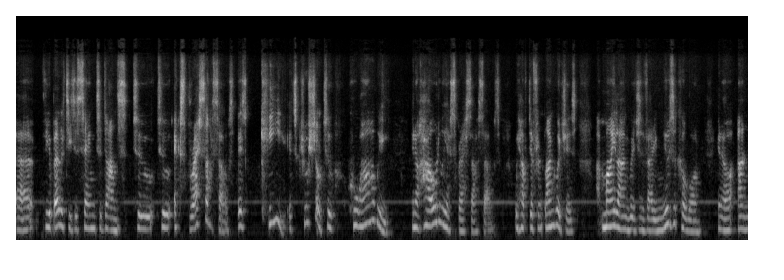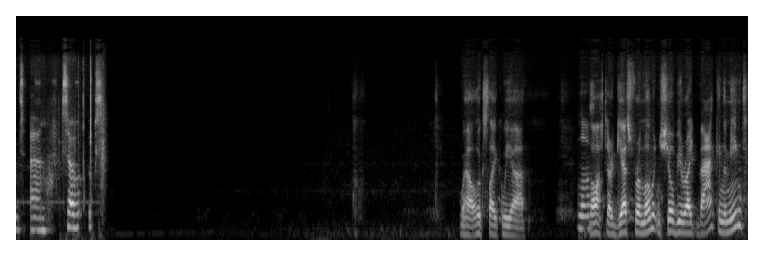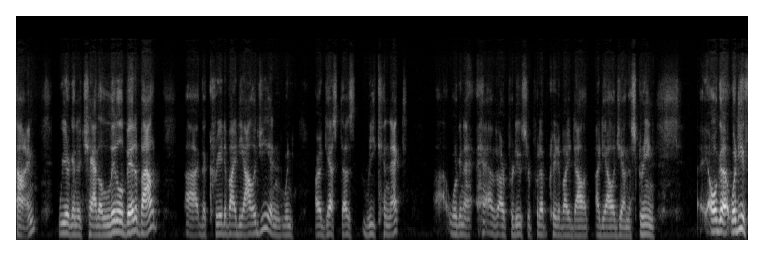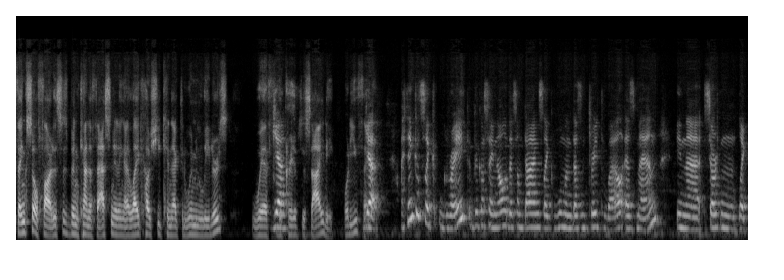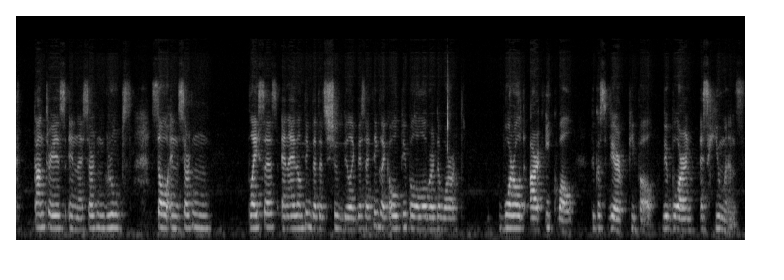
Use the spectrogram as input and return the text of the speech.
uh, the ability to sing, to dance, to, to express ourselves is key. It's crucial to who are we? You know, how do we express ourselves? We have different languages. My language is a very musical one, you know, and um, so, oops. Well, it looks like we uh, lost. lost our guest for a moment, and she'll be right back. In the meantime, we are going to chat a little bit about uh, the creative ideology. And when our guest does reconnect, uh, we're going to have our producer put up creative ideology on the screen. Olga, what do you think so far? This has been kind of fascinating. I like how she connected women leaders with yes. the creative society. What do you think? Yeah, I think it's like great because I know that sometimes like women doesn't treat well as men in certain like countries in certain groups so in certain places and I don't think that it should be like this. I think like all people all over the world world are equal because we're people. We're born as humans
